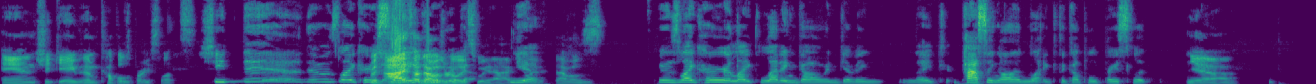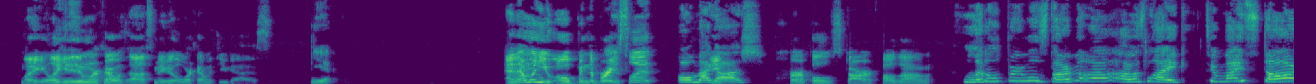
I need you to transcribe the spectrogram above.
and she gave them couples bracelets, She did. It was like her. which I thought that was really go. sweet. Actually, Yeah. that was It was like her like letting go and giving like passing on like the couple bracelet. yeah, like like it didn't work out with us. Maybe it'll work out with you guys. Yeah. And then when you open the bracelet, Oh my gosh. purple star falls out. Little purple star fell out. I was like, to my star.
